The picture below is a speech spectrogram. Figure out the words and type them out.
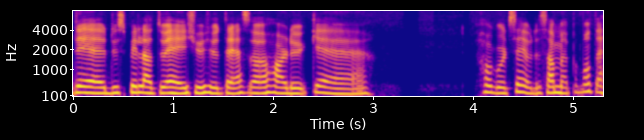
det du spiller at du er i 2023, så har du ikke Hogwarts er jo det samme, på en måte.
